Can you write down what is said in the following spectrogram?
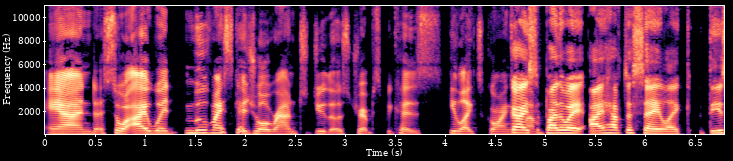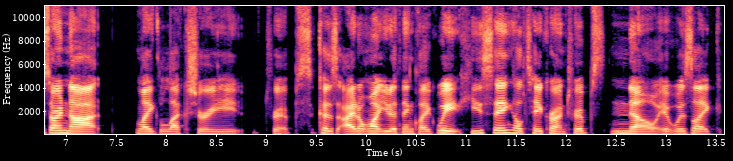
And so I would move my schedule around to do those trips because he liked going on Guys, by the way, I have to say, like, these are not like luxury trips because I don't want you to think like, wait, he's saying he'll take her on trips. No, it was like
